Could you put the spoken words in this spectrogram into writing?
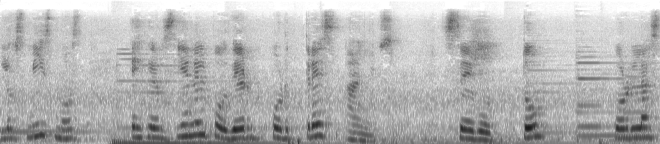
Los mismos ejercían el poder por tres años se votó por las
